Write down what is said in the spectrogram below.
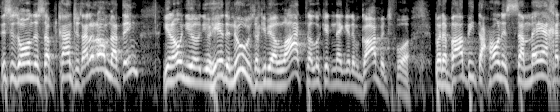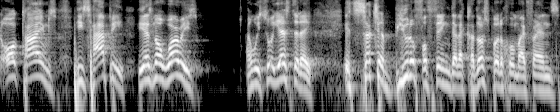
This is all in the subconscious. I don't know nothing. You know, and you, you hear the news, they'll give you a lot to look at negative garbage for. But Abba Bitachon is sameach at all times. He's happy. He has no worries. And we saw yesterday, it's such a beautiful thing that a Kadosh Baruch Hu, my friends,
